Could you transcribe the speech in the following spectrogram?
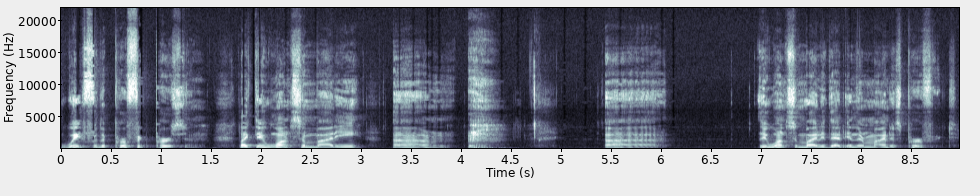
wait for the perfect person. Like they want somebody, um, uh, they want somebody that in their mind is perfect.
